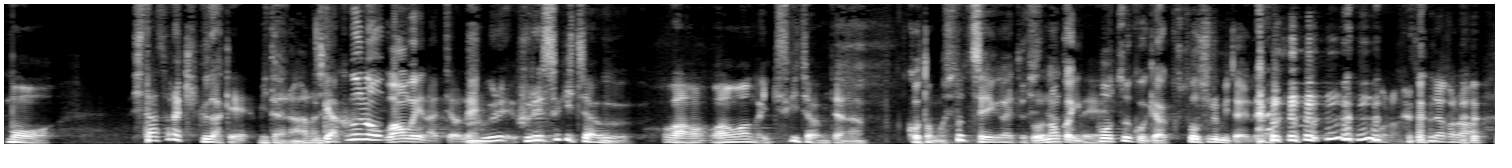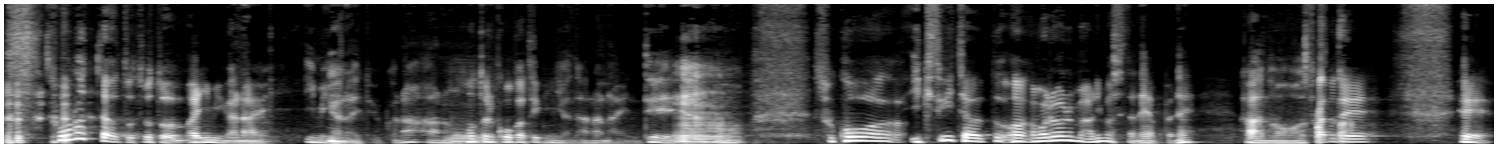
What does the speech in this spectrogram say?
もう、ひたすら聞くだけみたいな話。逆の one way になっちゃうね。振れ、振れすぎちゃう one on one が行き過ぎちゃうみたいなことも一つ正解としてあ。なんか一方通行逆走するみたいな。そうなんですよだから、そうなっちゃうとちょっとまあ意味がない、意味がないというかな、あの、うん本当に効果的にはならないんで、うんあのそこは行き過ぎちゃうと、あ我々もありましたね、やっぱね。あの、そこで、ええ、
